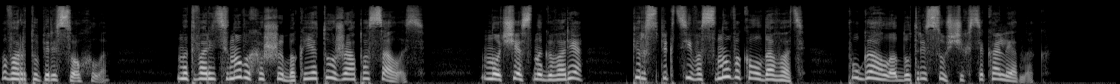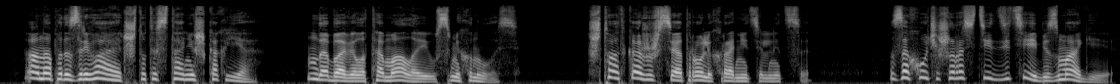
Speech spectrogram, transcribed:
Во рту пересохло. Натворить новых ошибок я тоже опасалась. Но, честно говоря, перспектива снова колдовать пугала до трясущихся коленок. Она подозревает, что ты станешь как я. Добавила Тамала и усмехнулась. Что откажешься от роли хранительницы? Захочешь растить детей без магии.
